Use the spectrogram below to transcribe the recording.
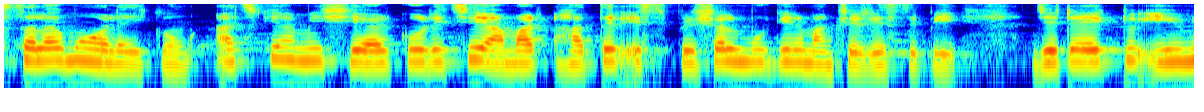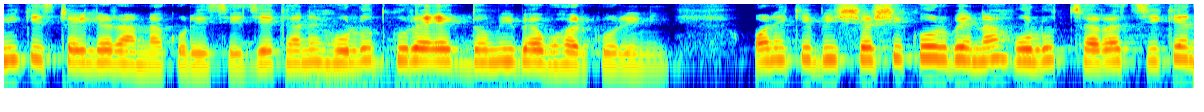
আসসালামু আলাইকুম। আজকে আমি শেয়ার করেছি আমার হাতের স্পেশাল মুরগির মাংসের রেসিপি যেটা একটু ইউনিক স্টাইলে রান্না করেছি, যেখানে হলুদ গুঁড়া একদমই ব্যবহার করিনি। অনেকে বিশ্বাসই করবে না, হলুদ ছাড়া চিকেন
